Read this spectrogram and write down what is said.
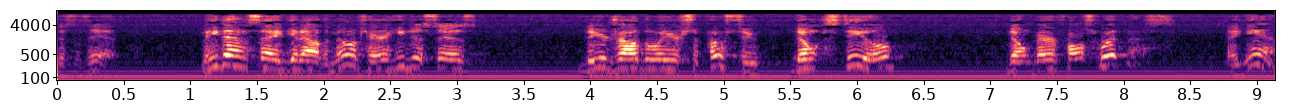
this is it. He doesn't say, "Get out of the military." He just says, "Do your job the way you're supposed to. Don't steal. Don't bear false witness." Again,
